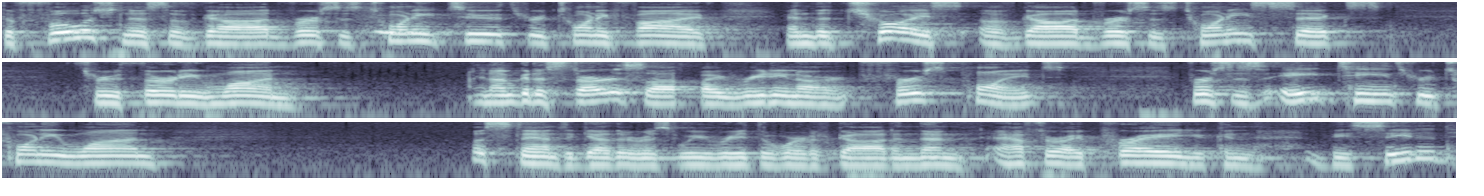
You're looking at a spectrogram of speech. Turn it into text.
the foolishness of God, verses 22 through 25, and the choice of God, verses 26 through 31. And I'm going to start us off by reading our first point, verses 18 through 21 Let's stand together as we read the Word of God, and then after I pray, you can be seated,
